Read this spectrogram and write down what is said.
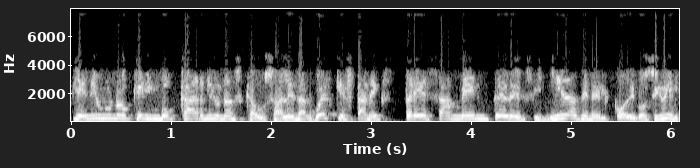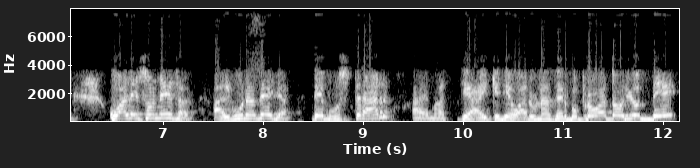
tiene uno que invocarle unas causales al juez que están expresamente definidas en el Código Civil. ¿Cuáles son esas? Algunas de ellas. Demostrar, además, que hay que llevar un acervo probatorio de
